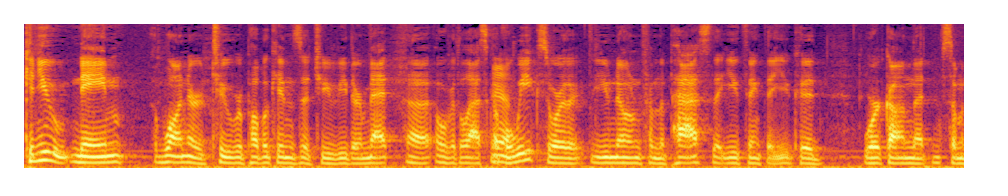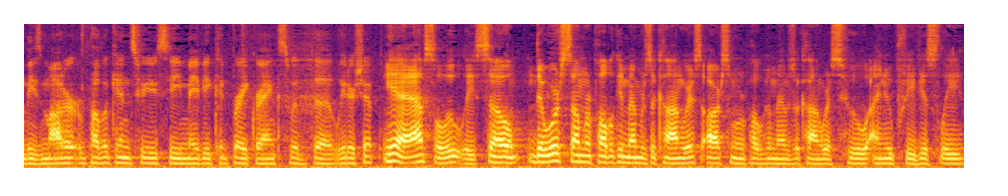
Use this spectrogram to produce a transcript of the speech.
Can you name one or two Republicans that you've either met uh, over the last couple yeah. weeks or that you known from the past that you think that you could work on that some of these moderate Republicans who you see maybe could break ranks with the leadership? Yeah, absolutely. So there were some Republican members of Congress, are some Republican members of Congress who I knew previously,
